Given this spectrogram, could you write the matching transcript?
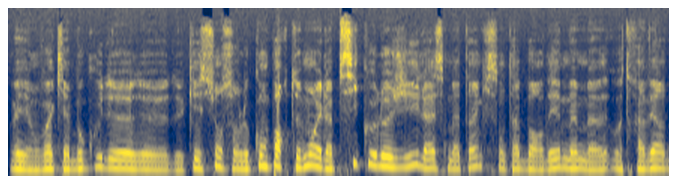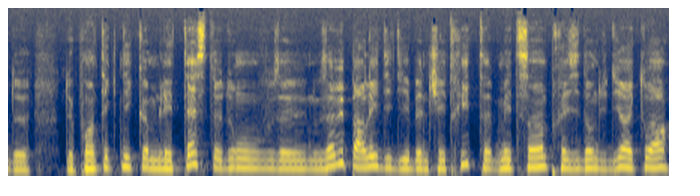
Oui, on voit qu'il y a beaucoup de, questions sur le comportement et la psychologie là ce matin qui sont abordées, même euh, au travers de, points techniques comme les tests dont vous nous avez parlé, Didier Benchetrit, médecin, président du directoire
